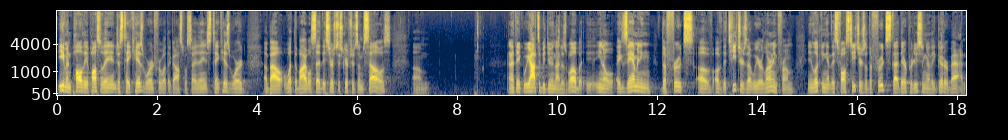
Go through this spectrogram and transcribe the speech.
Even Paul the apostle, they didn't just take his word for what the gospel said. They didn't just take his word about what the Bible said. They searched the scriptures themselves. Um, and I think we ought to be doing that as well. But, you know, examining the fruits of, of the teachers that we are learning from, and looking at these false teachers, are the fruits that they're producing, are they good or bad?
